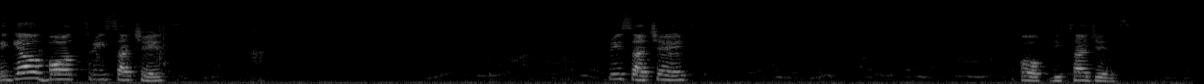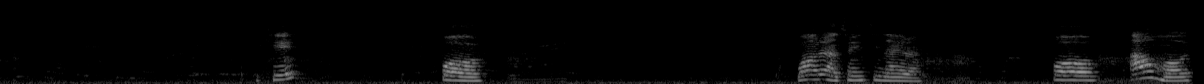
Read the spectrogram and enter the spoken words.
a girl bought 3 sachets. 3 sachets of detergents. Okay? For 120 naira for how much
